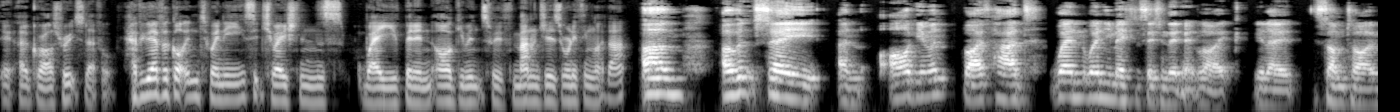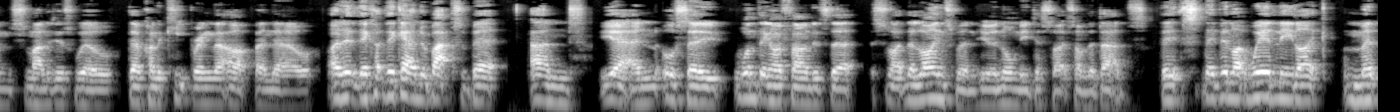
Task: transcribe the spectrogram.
at grassroots level. Have you ever got into any situations where you've been in arguments with managers or anything like that? Um, I wouldn't say an argument, but I've had when when you make a decision they don't like, you know, sometimes managers will they'll kind of keep bringing that up and they'll I don't they they get on your backs a bit. And yeah, and also one thing I've found is that it's like the linesmen who are normally just like some of the dads. They they've been like weirdly like ma-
